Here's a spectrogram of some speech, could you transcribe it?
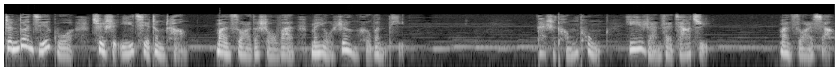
诊断结果却是一切正常，曼苏尔的手腕没有任何问题，但是疼痛依然在加剧。曼苏尔想。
